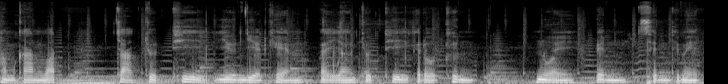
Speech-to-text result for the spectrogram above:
ทำการวัดจากจุดที่ยืนเหยียดแขนไปยังจุดที่กระโดดขึ้น หน่วยเป็นเซนติเมตร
